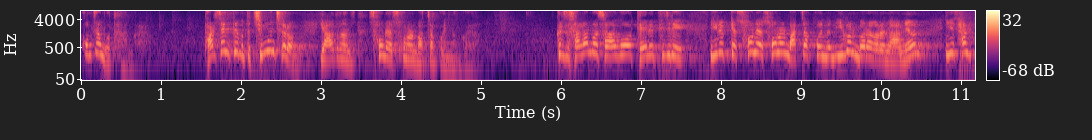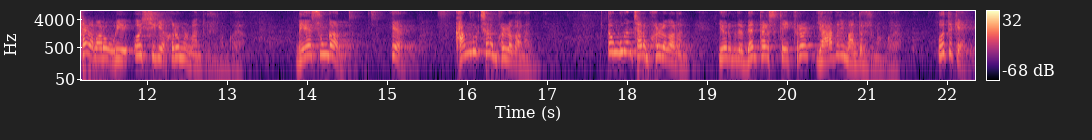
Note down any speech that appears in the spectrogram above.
꼼짝 못 하는 거예요. 발생 때부터 지문처럼 야들은 손에 손을 맞잡고 있는 거예요. 그래서 살라모스하고 데네피질이 이렇게 손에 손을 맞잡고 있는 이걸 뭐라 그러냐 하면 이 상태가 바로 우리 의식의 흐름을 만들어주는 거예요. 매 순간, 예, 강물처럼 흘러가는, 덩구름처럼 흘러가는 여러분들 멘탈 스테이트를 야들이 만들어주는 거예요. 어떻게?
